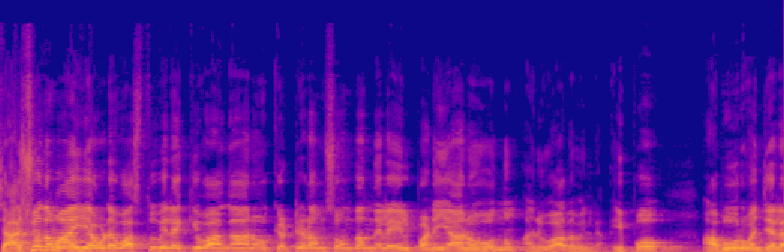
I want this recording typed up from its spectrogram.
ശാശ്വതമായി അവിടെ വസ്തു വിലയ്ക്ക് വാങ്ങാനോ കെട്ടിടം സ്വന്തം നിലയിൽ പണിയാനോ ഒന്നും അനുവാദമില്ല. ഇപ്പോൾ അപൂർവം ചില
